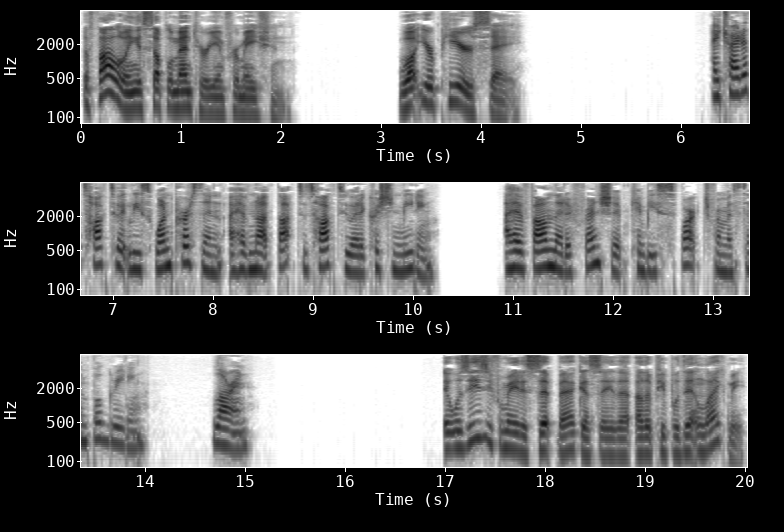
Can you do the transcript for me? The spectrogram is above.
The following is supplementary information. What your peers say. I try to talk to at least one person I have not thought to talk to at a Christian meeting. I have found that a friendship can be sparked from a simple greeting. Lauren. It was easy for me to sit back and say that other people didn't like me,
